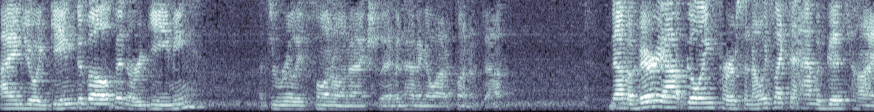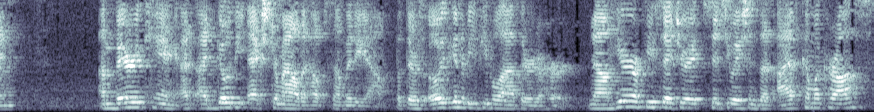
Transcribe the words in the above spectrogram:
I enjoy game development or gaming. That's a really fun one actually. I've been having a lot of fun with that. Now I'm a very outgoing person. I always like to have a good time. I'm very caring. I'd, I'd go the extra mile to help somebody out, but there's always going to be people out there to hurt. Now here are a few situa situations that I've come across,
